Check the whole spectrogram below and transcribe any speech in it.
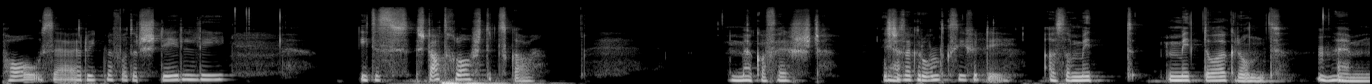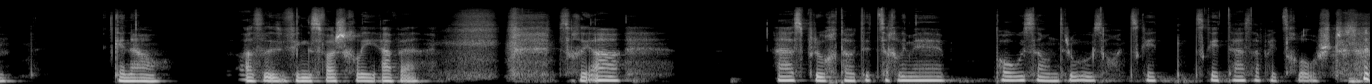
Pause, Rhythmen von der Stille, in das Stadtkloster zu gehen? Mega fest. Ist Ja. das ein Grund für dich? Also mit, mit da Grund. Mhm. Ähm, genau. Also ich finde es fast ein bisschen eben, so ein bisschen, ah, ah, es braucht halt jetzt ein bisschen mehr Pause und Ruhe so. Jetzt geht, jetzt geht das eben ins Kloster.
